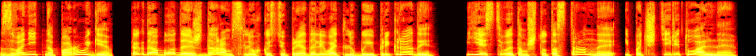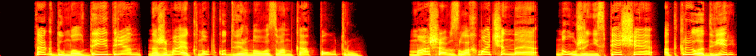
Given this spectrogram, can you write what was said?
Звонить на пороге, когда обладаешь даром с легкостью преодолевать любые преграды, есть в этом что-то странное и почти ритуальное. Так думал Дейдриан, нажимая кнопку дверного звонка по утру. Маша, взлохмаченная, но уже не спящая, открыла дверь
